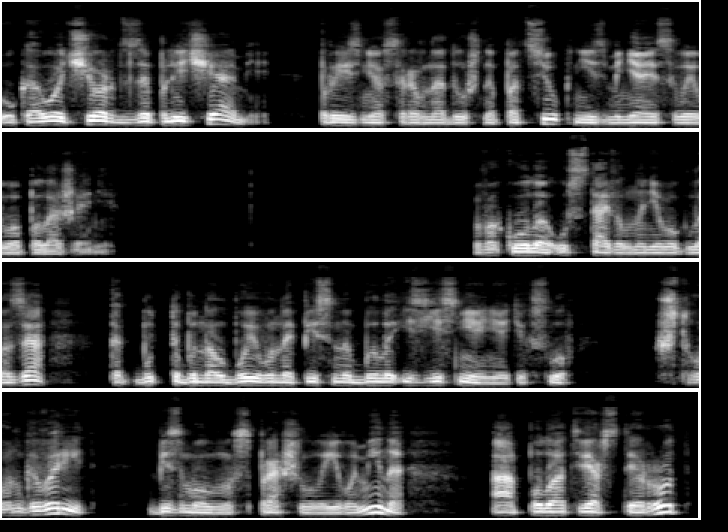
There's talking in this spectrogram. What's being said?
у кого черт за плечами, произнес равнодушно Подсюк, не изменяя своего положения. Вакула уставил на него глаза, как будто бы на лбу его написано было изъяснение этих слов. «Что он говорит?» — безмолвно спрашивала его мина, а полуотверстый рот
